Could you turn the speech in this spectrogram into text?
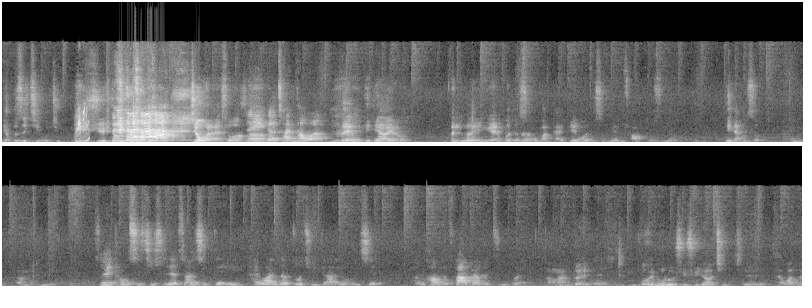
也不是几乎就必须，就我来说是一个传统了。对，一定要有本土的音乐，或者是不管改编或者是原创，都是有一两首他们的音乐。所以同时其实也算是给台湾的作曲家有一些很好的发表的机会。当然，对，我会陆陆续续邀请一些台湾的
